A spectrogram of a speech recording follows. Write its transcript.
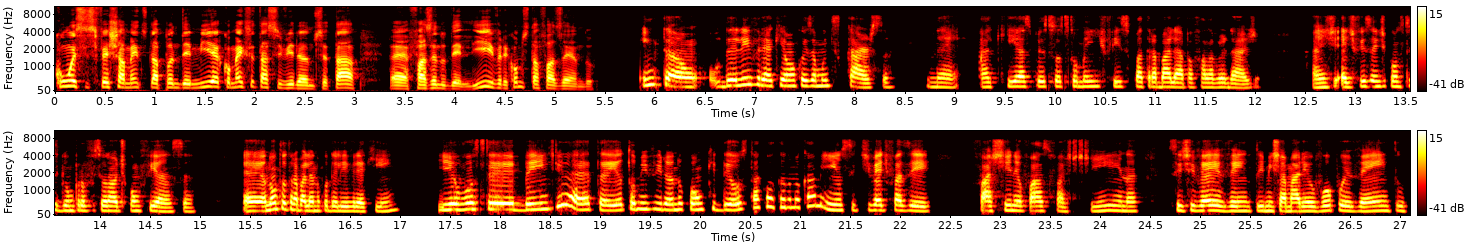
com esses fechamentos da pandemia, como é que você está se virando? Você está é, fazendo delivery? Como você está fazendo? Então, o delivery aqui é uma coisa muito escassa, né? Aqui as pessoas são bem difíceis para trabalhar, para falar a verdade. A gente, é difícil a gente conseguir um profissional de confiança. É, eu não estou trabalhando com delivery aqui, e eu vou ser bem direta. Eu tô me virando com o que Deus está colocando no meu caminho. Se tiver de fazer faxina, eu faço faxina. Se tiver evento e me chamarem, eu vou pro evento.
